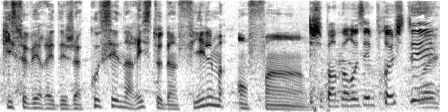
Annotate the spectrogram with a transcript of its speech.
qui se verrait déjà co-scénariste d'un film. Enfin. J'ai pas encore osé me projeter. Ouais.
